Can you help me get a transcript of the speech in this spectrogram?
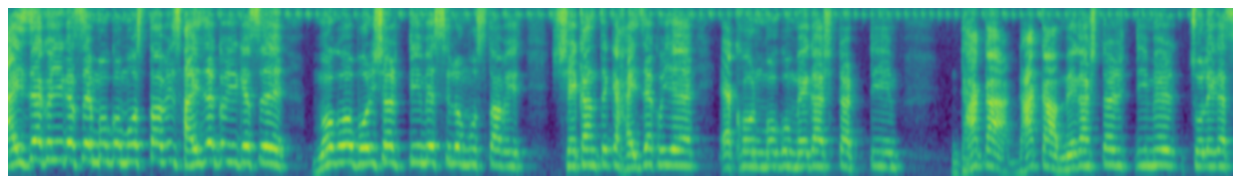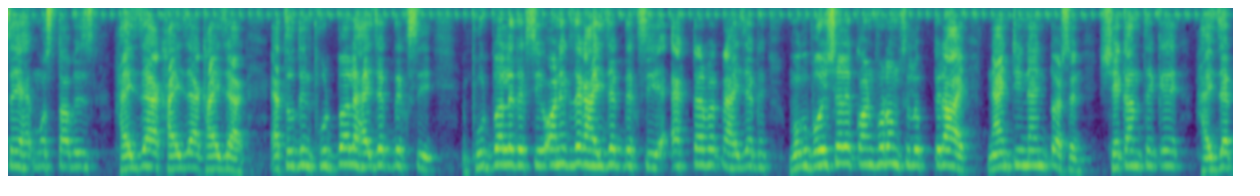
হাইজ্যাক হয়ে গেছে, মগো মোস্তাফিজ হাইজ্যাক হয়ে গেছে। মগো বরিশাল টিমে ছিল মোস্তাফিজ। সেখান থেকে হাইজ্যাক হয়ে এখন মগো megastar team Dhaka Dhaka megastar টিমে চলে গেছে মোস্তাফিজ হাইজ্যাক হাইজ্যাক হাইজ্যাক এতদিন ফুটবলে হাইজ্যাক দেখছি, ফুটবলে দেখছি, অনেক জায়গায় হাইজ্যাক দেখছি। একটার পর একটা হাইজ্যাক মগু বরিশালে কনফার্ম ছিল প্রায় নাইনটি নাইন পার্সেন্ট সেখান থেকে হাইজ্যাক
